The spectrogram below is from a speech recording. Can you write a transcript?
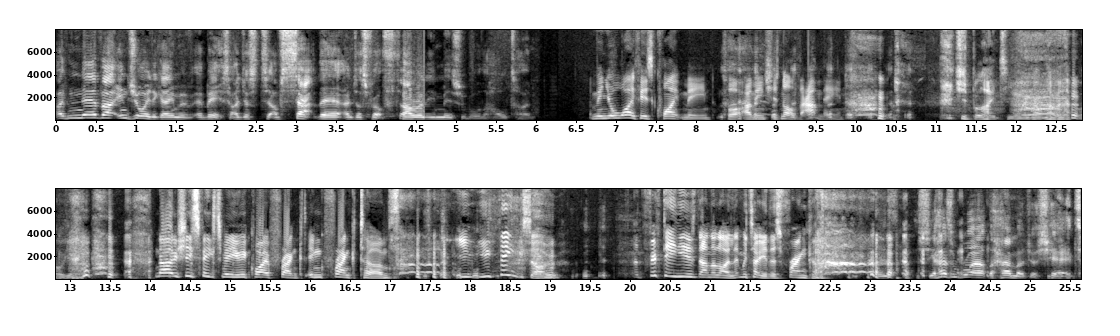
I've never enjoyed a game of Abyss. I just I've sat there and just felt thoroughly miserable the whole time. I mean, your wife is quite mean, but I mean, she's not that mean. She's polite to you. You don't know her that well yet. No, she speaks to me in quite frank, in frank terms. You, you think so? 15 years down the line, let me tell you, there's Franca. She hasn't brought out the hammer just yet.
